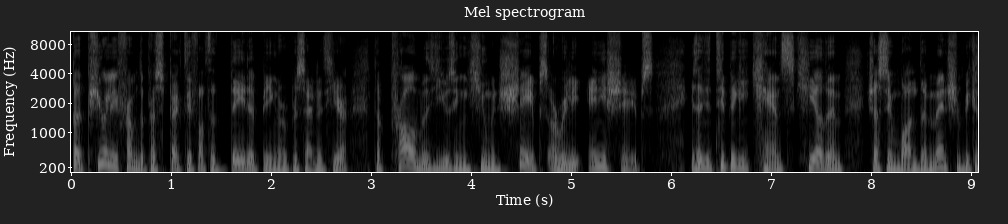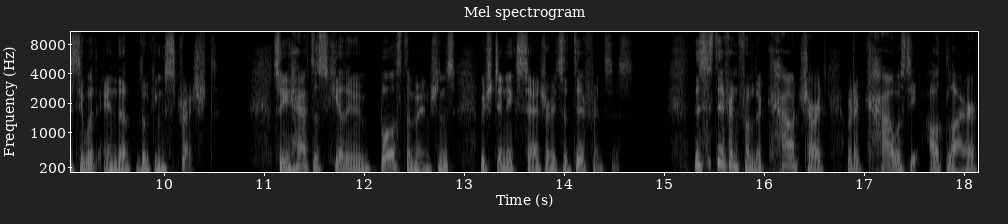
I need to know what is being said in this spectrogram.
But purely from the perspective of the data being represented here, the problem with using human shapes, or really any shapes, is that you typically can't scale them just in one dimension because they would end up looking stretched. So you have to scale them in both dimensions, which then exaggerates the differences. This is different from the cow chart, where the cow was the outlier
